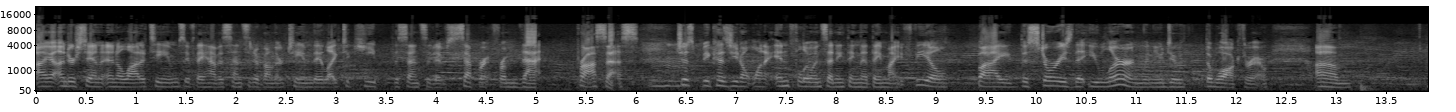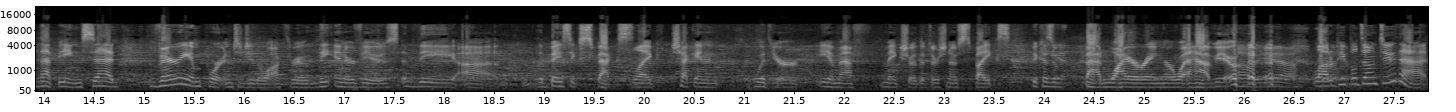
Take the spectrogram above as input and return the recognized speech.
I understand in a lot of teams, if they have a sensitive on their team, they like to keep the sensitive separate from that process, just because you don't want to influence anything that they might feel by the stories that you learn when you do the walkthrough. Um, that being said, very important to do the walkthrough, the interviews, the uh, the basic specs like checking with your EMF, make sure that there's no spikes because of bad wiring or what have you. Oh, yeah. a lot of people don't do that.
